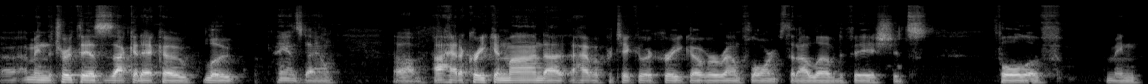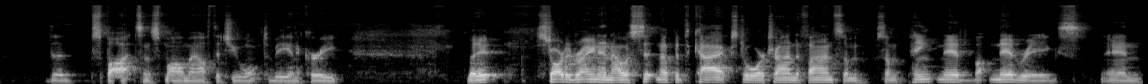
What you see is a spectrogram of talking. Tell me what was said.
Uh, I mean, the truth is, is I could echo Luke hands down. Um, I had a creek in mind. I, I have a particular creek over around Florence that I love to fish. It's full of, I mean, the spots and smallmouth that you want to be in a creek. But it started raining. I was sitting up at the kayak store trying to find some some pink Ned Ned rigs, and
